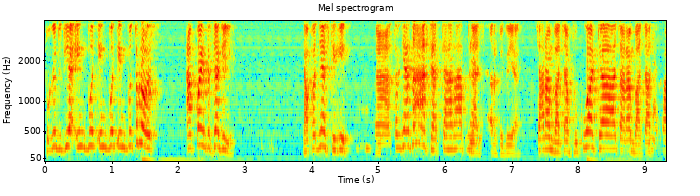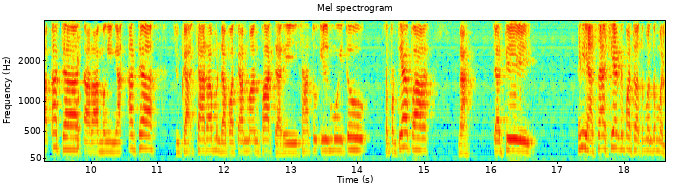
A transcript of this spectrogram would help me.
Begitu dia input, input, input terus, apa yang terjadi? Dapatnya sedikit. Nah ternyata ada cara belajar gitu ya cara baca buku ada, cara baca ya. cepat ada, cara mengingat ada, juga cara mendapatkan manfaat dari satu ilmu itu seperti apa. Nah, jadi ini ya saya share kepada teman-teman.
